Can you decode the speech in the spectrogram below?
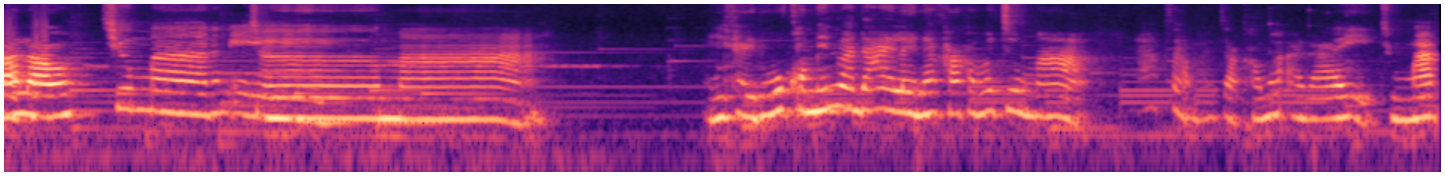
บ้านเราชื่อมานั่นเองเจอมามีใครรู้คอมเมนต์มาได้เลยนะคะคำว่าเจอมาลากศัพท์มาจากคำว่าอะไรชุมัด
